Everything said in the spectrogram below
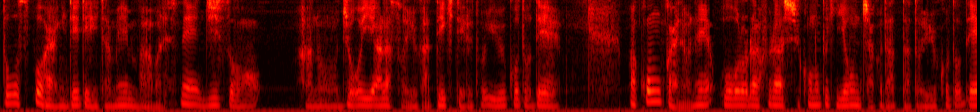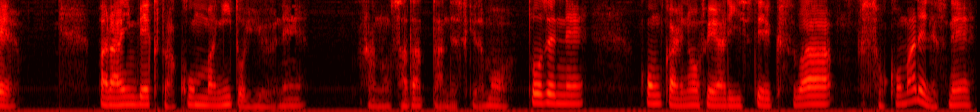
トースポー杯に出ていたメンバーはですね、実装あの上位争いができているということで、まあ、今回のね、オーロラフラッシュ、この時4着だったということで、まあ、ラインベクトはコンマ2というね、あの差だったんですけども、当然ね、今回のフェアリーステークスはそこまでですね、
